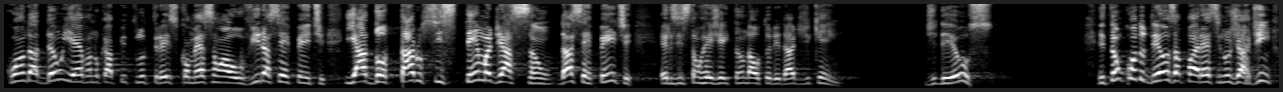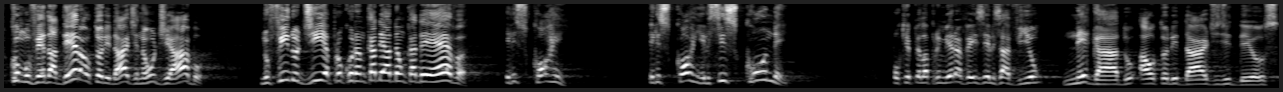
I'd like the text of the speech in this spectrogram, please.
Quando Adão e Eva, no capítulo 3, começam a ouvir a serpente e a adotar o sistema de ação da serpente, eles estão rejeitando a autoridade de quem? De Deus. Então, quando Deus aparece no jardim como verdadeira autoridade, não o diabo, no fim do dia, procurando cadê Adão, cadê Eva, eles correm, eles correm, eles se escondem porque pela primeira vez eles haviam negado a autoridade de Deus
